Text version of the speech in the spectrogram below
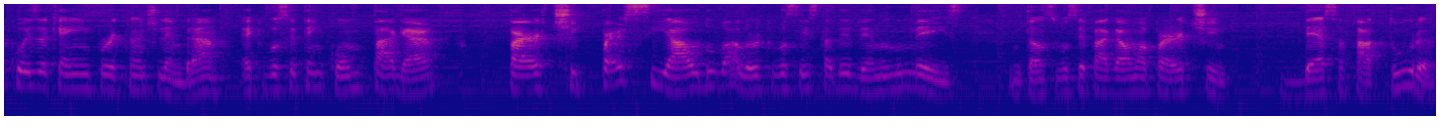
coisa que é importante lembrar é que você tem como pagar parte parcial do valor que você está devendo no mês. Então, se você pagar uma parte dessa fatura,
